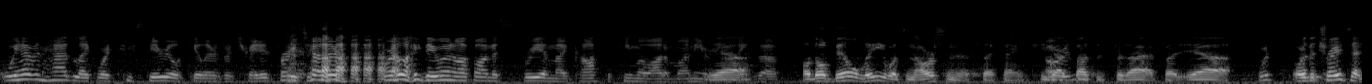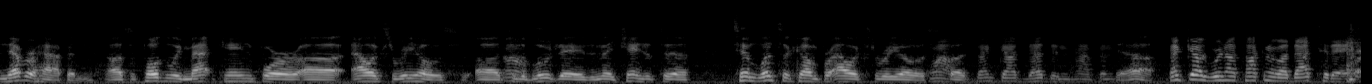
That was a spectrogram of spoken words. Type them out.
we haven't had like where two serial killers were traded for each other, where like they went off on a spree and like cost the team a lot of money or Yeah. something. So Although Bill Lee was an arsonist, I think he Oh, got really? busted for that. But yeah. What- Or the trades that never happened. Uh, supposedly Matt Cain for uh, Alex Rios uh, to Oh. the Blue Jays, and they changed it to Tim Lincecum for Alex Rios. wow, But thank God that didn't happen. yeah. Thank God we're not talking about that today.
